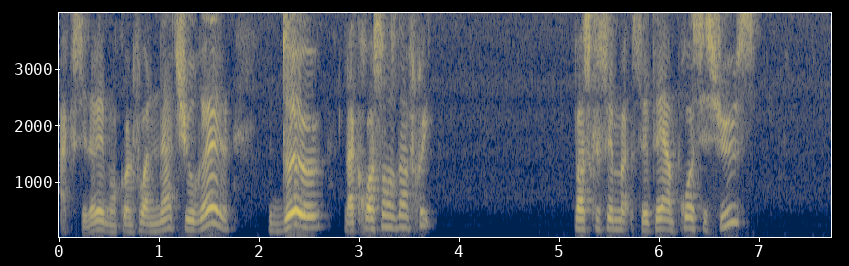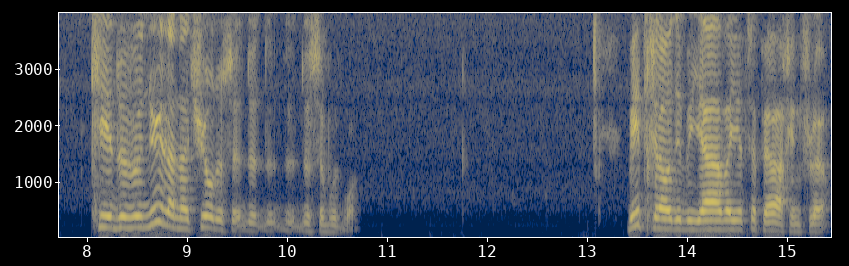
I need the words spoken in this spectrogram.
accéléré, mais encore une fois naturel, de la croissance d'un fruit. Parce que c'était un processus qui est devenu la nature de ce, de, de, de ce bout de bois. Une fleur.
